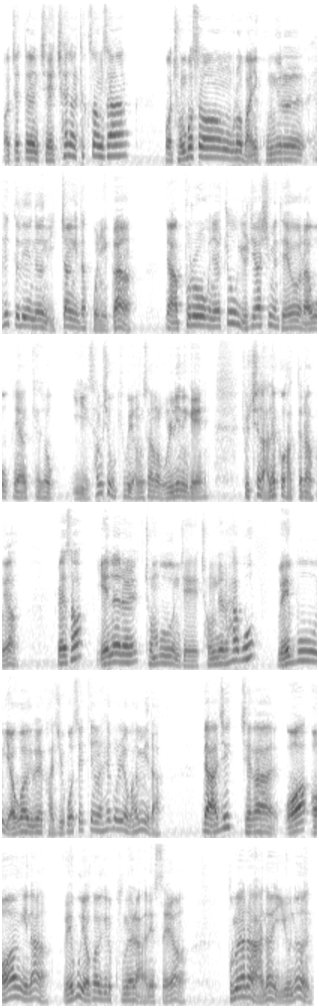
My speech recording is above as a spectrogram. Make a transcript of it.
어쨌든 제 채널 특성상 뭐 정보성으로 많이 공유를 해드리는 입장이다 보니까 그냥 앞으로 그냥 쭉 유지하시면 돼요 라고 그냥 계속 이 35큐브 영상을 올리는 게 좋지는 않을 것 같더라고요. 그래서 얘네를 전부 이제 정리를 하고 외부 여과기를 가지고 세팅을 해 보려고 합니다. 근데 아직 제가 어항이나 외부 여과기를 구매를 안 했어요 구매를 안 한 이유는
